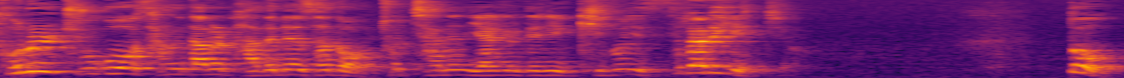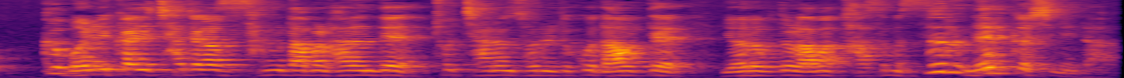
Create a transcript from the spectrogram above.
돈을 주고 상담을 받으면서도 좋지 않은 이야기를 들으니 기분이 쓰라리겠죠. 또 그 멀리까지 찾아가서 상담을 하는데 좋지 않은 소리를 듣고 나올 때 여러분들 아마 가슴을 쓸어낼 것입니다.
